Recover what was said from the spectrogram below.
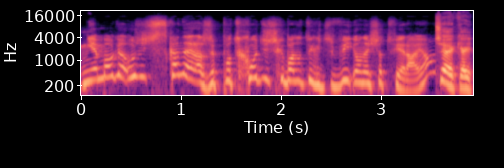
Nie mogę użyć skanera, że podchodzisz chyba do tych drzwi i one się otwierają? Czekaj,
